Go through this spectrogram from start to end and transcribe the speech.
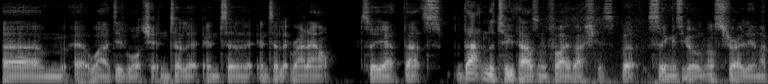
Um, uh, well, I did watch it until it until until it ran out. So yeah, that's that and the 2005 Ashes. But seeing as you're an Australian, I,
